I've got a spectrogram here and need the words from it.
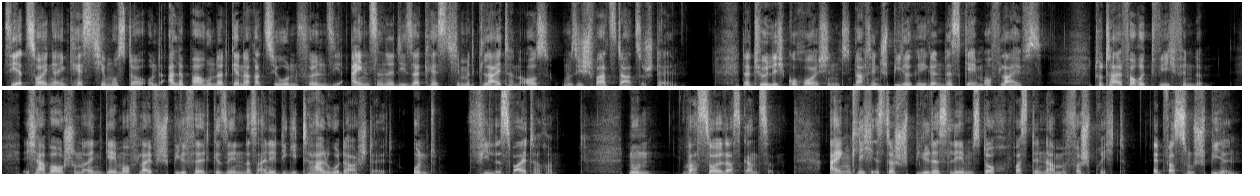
Sie erzeugen ein Kästchenmuster und alle paar hundert Generationen füllen sie einzelne dieser Kästchen mit Gleitern aus, um sie schwarz darzustellen. Natürlich gehorchend nach den Spielregeln des Game of Lives. Total verrückt, wie ich finde. Ich habe auch schon ein Game of Life Spielfeld gesehen, das eine Digitaluhr darstellt. Und vieles weitere. Nun, was soll das Ganze? Eigentlich ist das Spiel des Lebens doch, was der Name verspricht. Etwas zum Spielen.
